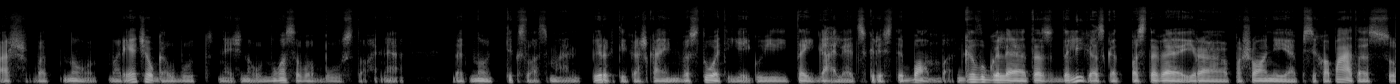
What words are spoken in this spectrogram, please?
aš, vat, nu, norėčiau galbūt, nežinau, nuosavo būsto, ne? Bet, nu, tikslas man pirkti kažką investuoti, jeigu į tai gali atskristi bomba. Galų gale tas dalykas, kad pas tave yra pašonėje psichopatas su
